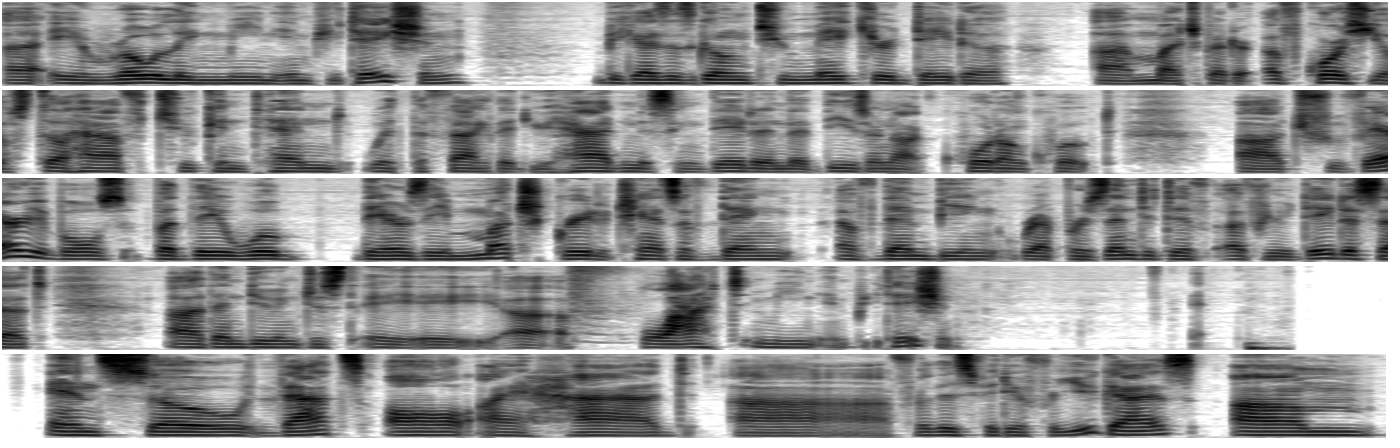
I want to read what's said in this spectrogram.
uh, a rolling mean imputation because it's going to make your data uh, much better. Of course, you'll still have to contend with the fact that you had missing data and that these are not quote unquote uh, true variables, but they will. There's a much greater chance of them of them being representative of your data set uh, than doing just a, a, a flat mean imputation. And so that's all I had uh, for this video for you guys. Um,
